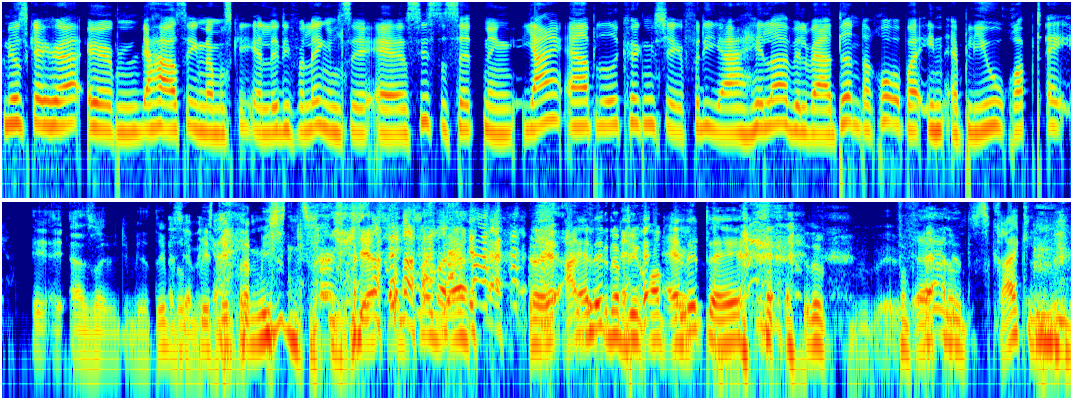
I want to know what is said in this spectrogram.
Nu skal I høre, øhm, jeg har også en, der måske er lidt i forlængelse af sidste sætning. Jeg er blevet køkkenchef, fordi jeg hellere vil være den, der råber, end at blive råbt af. Øh, altså, det, Altså, jeg hvis det er præmissen, så ja, så ja. Jeg er aldrig det, der bliver råbt. alle dage. Det er Forfærdeligt. Ja, skrækkeligt.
